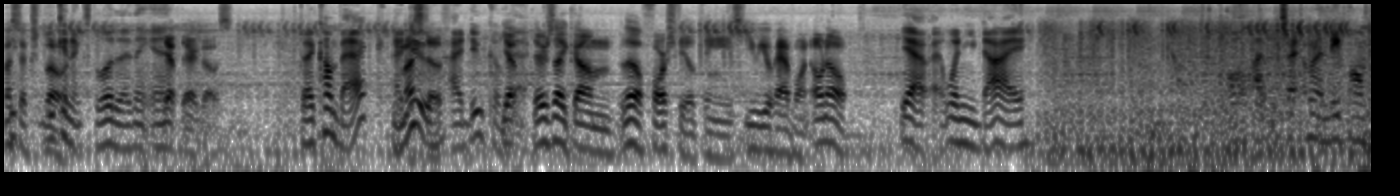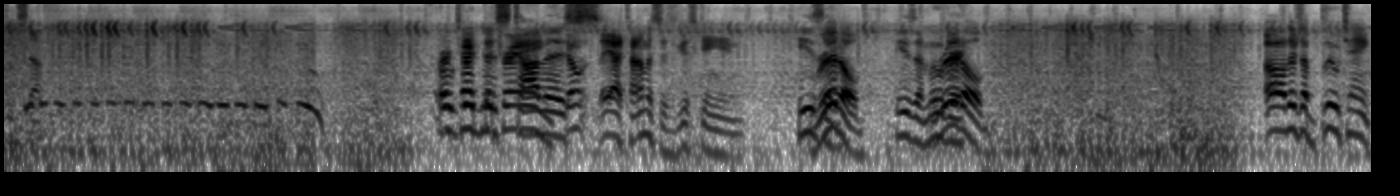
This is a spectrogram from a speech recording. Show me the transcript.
Must you explode. can explode it, I think. Yeah. Yep, there it goes. Do I come back? You I must do. have. I do come Yep, back. there's like um little force field thingies. You you have one. Oh no. Yeah, uh, when you die. Oh, I, that's right. I'm gonna napalm some stuff. Oh, Protect goodness, the train. Thomas. Don't. Yeah, Thomas is just getting He's riddled. A, he's a mover. Riddled. Oh, there's a blue tank.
